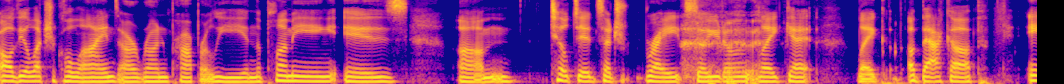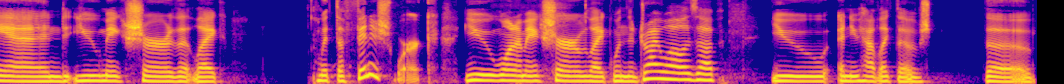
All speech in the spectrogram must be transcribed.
all the electrical lines are run properly and the plumbing is um tilted such right? So you don't like get like a backup. And you make sure that like with the finish work you want to make sure like when the drywall is up you and you have like the the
